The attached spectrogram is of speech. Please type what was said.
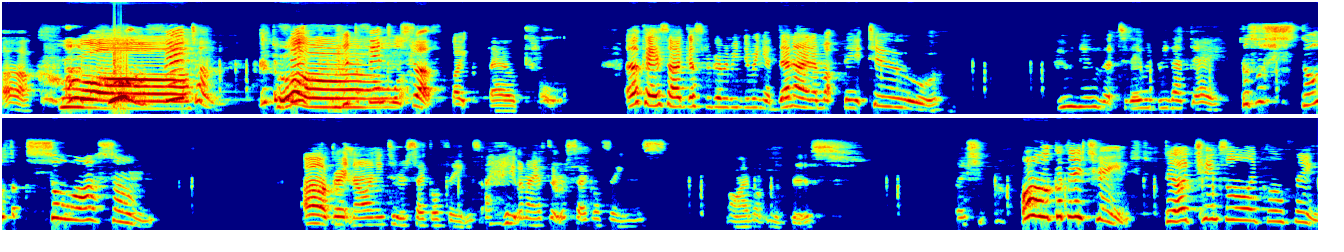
Uh, cool. Oh, cool. Phantom. Get the, Cool. fan- get the phantom stuff. Like that. Okay, so I guess we're gonna be doing a den item update too. Who knew that today would be that day? Those look, those so awesome. Oh, great, now I need to recycle things. I hate when I have to recycle things. Oh, I don't need this. I should, oh, look what they changed. They like changed the like little thing.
